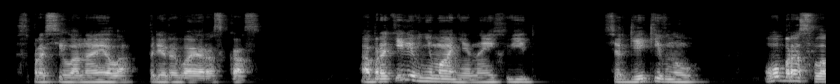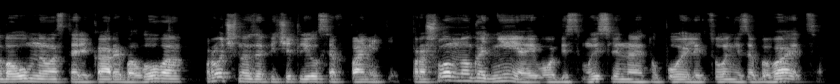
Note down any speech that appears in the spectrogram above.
– спросила Наэла, прерывая рассказ. «Обратили внимание на их вид?» Сергей кивнул. Образ слабоумного старика-рыболова прочно запечатлился в памяти. Прошло много дней, а его бессмысленное тупое лицо не забывается.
